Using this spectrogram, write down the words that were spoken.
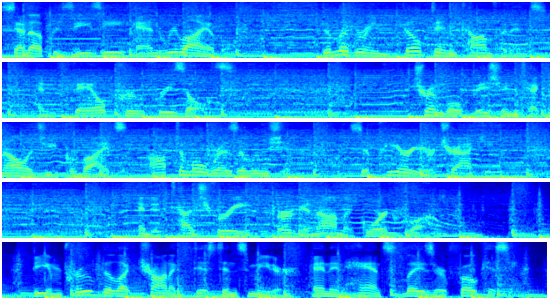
setup is easy and reliable, delivering built-in confidence and fail-proof results. Trimble Vision technology provides optimal resolution, superior tracking, and a touch-free, ergonomic workflow. The improved electronic distance meter and enhanced laser focusing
